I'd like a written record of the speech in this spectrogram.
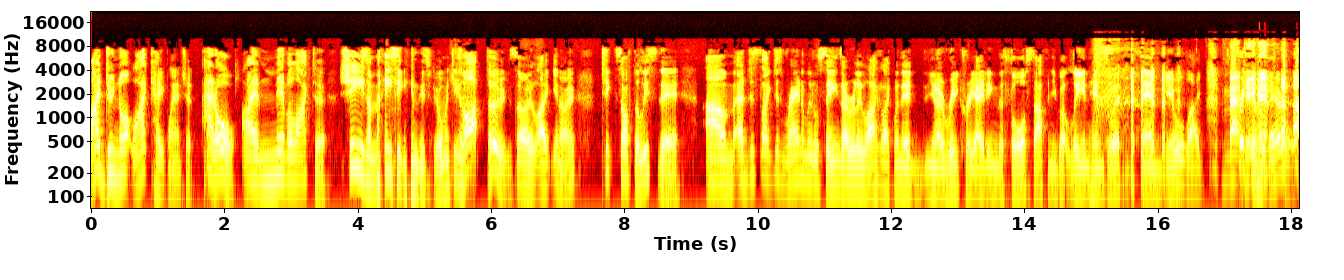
I do not like Cate Blanchett at all. I have never liked her. She's amazing in this film and she's yeah. hot too. So like, you know, ticks off the list there. Um, and just like, just random little scenes I really like, like when they're, you know, recreating the Thor stuff and you've got Liam Hemsworth and Sam Neill, like, Matt Damon. hilarious.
